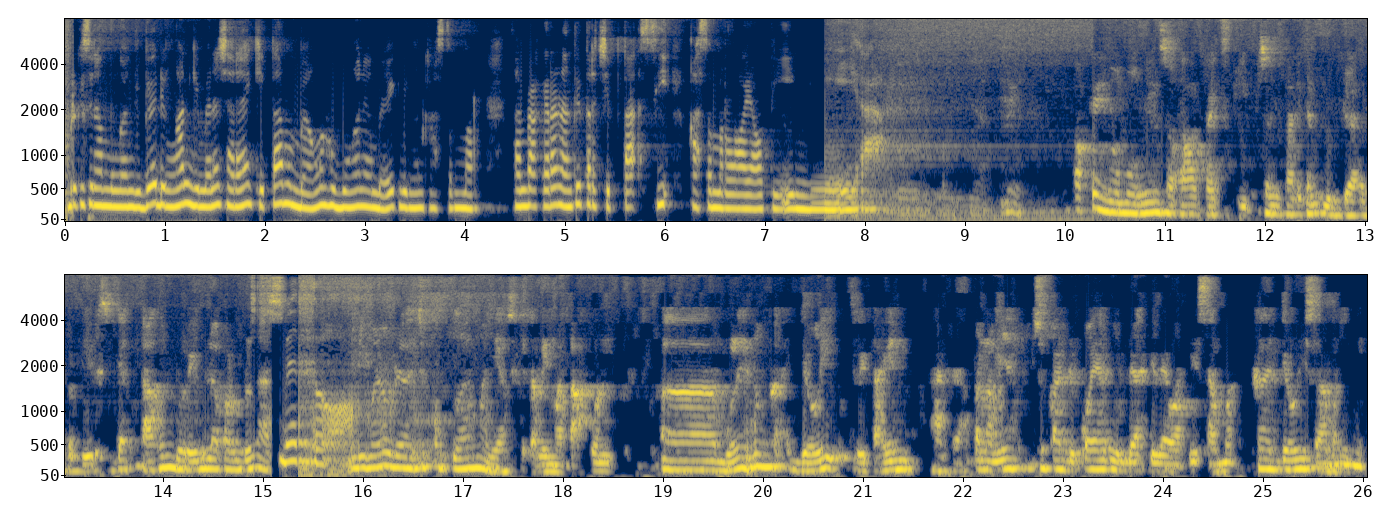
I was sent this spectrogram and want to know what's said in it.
berkesinambungan juga dengan gimana caranya kita membangun hubungan yang baik dengan customer sampai akhirnya nanti tercipta si customer loyalty ini ya. Oke ngomongin soal Threads Kitchen tadi kan udah berdiri sejak tahun 2018. Betul. Di mana udah cukup lama ya sekitar lima tahun. Eh, boleh dong Kak Joy ceritain ada apa namanya suka duka yang udah dilewati sama Kak Joy selama ini.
